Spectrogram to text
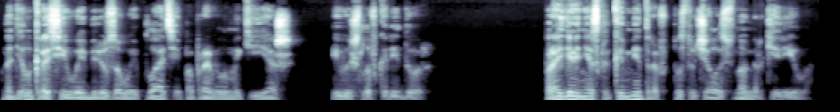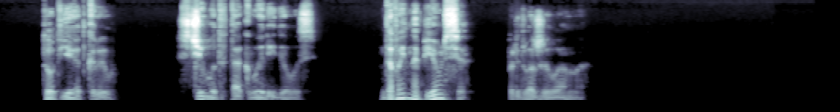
Надела красивое бирюзовое платье, поправила макияж и вышла в коридор. Пройдя несколько метров, постучалась в номер Кирилла. Тот ей открыл. «С чего ты так вырядилась?» «Давай напьемся», — предложила она.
